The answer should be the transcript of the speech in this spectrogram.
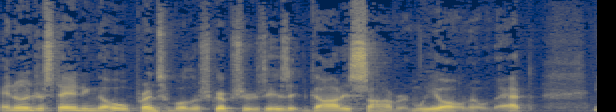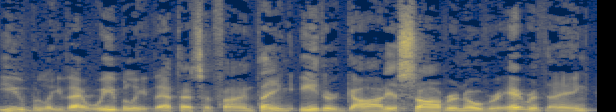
and understanding the whole principle of the scriptures is that God is sovereign. We all know that. You believe that. We believe that. That's a fine thing. Either God is sovereign over everything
